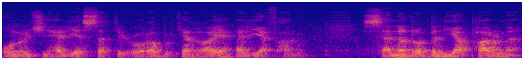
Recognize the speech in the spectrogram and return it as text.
Onun için hel yestati'u rabbuke gaye hel yef'alu. Senin Rabbin yapar mı?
